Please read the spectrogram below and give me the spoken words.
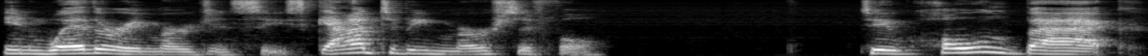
in weather emergencies, God to be merciful to hold back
